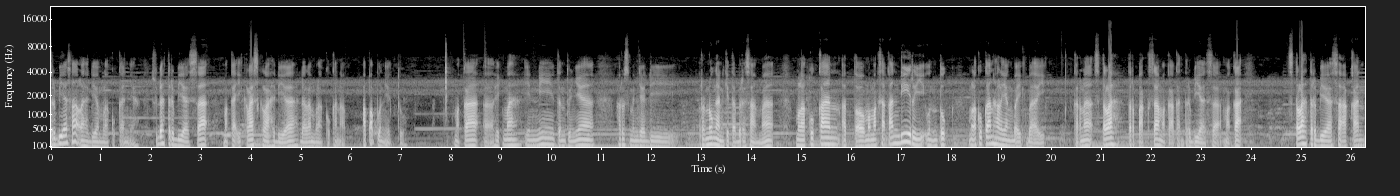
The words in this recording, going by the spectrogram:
terbiasalah dia melakukannya. Sudah terbiasa maka ikhlaslah dia dalam melakukan ap apa pun itu. Maka uh, hikmah ini tentunya harus menjadi renungan kita bersama melakukan atau memaksakan diri untuk melakukan hal yang baik-baik. Karena setelah terpaksa maka akan terbiasa, maka setelah terbiasa akan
